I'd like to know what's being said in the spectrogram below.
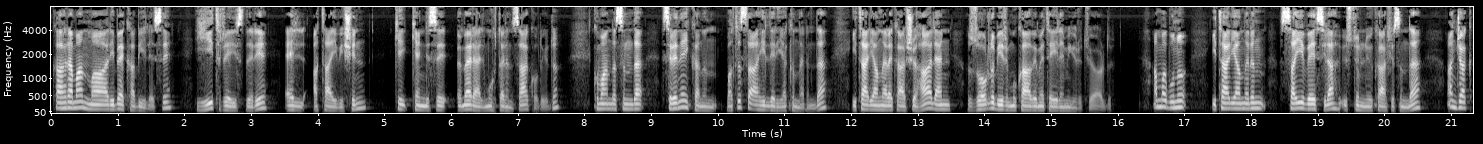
Kahraman Mağaribe kabilesi, yiğit reisleri El Atayviş'in ki kendisi Ömer el Muhtar'ın sağ koluydu, kumandasında Sireneyka'nın batı sahilleri yakınlarında İtalyanlara karşı halen zorlu bir mukavemet eylemi yürütüyordu. Ama bunu İtalyanların sayı ve silah üstünlüğü karşısında ancak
